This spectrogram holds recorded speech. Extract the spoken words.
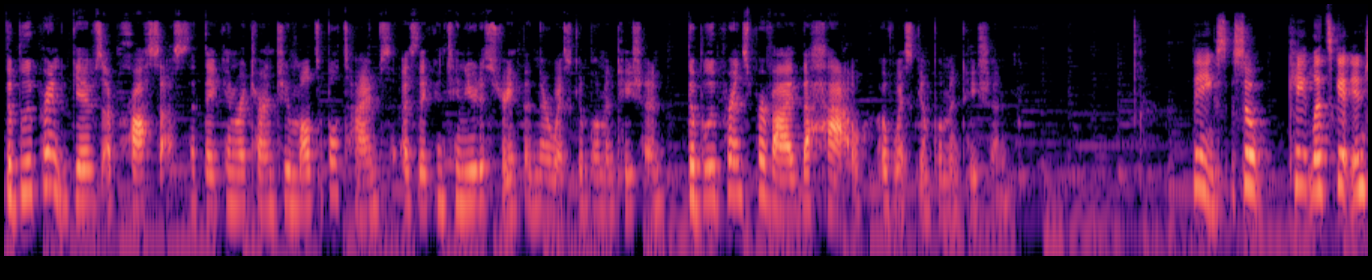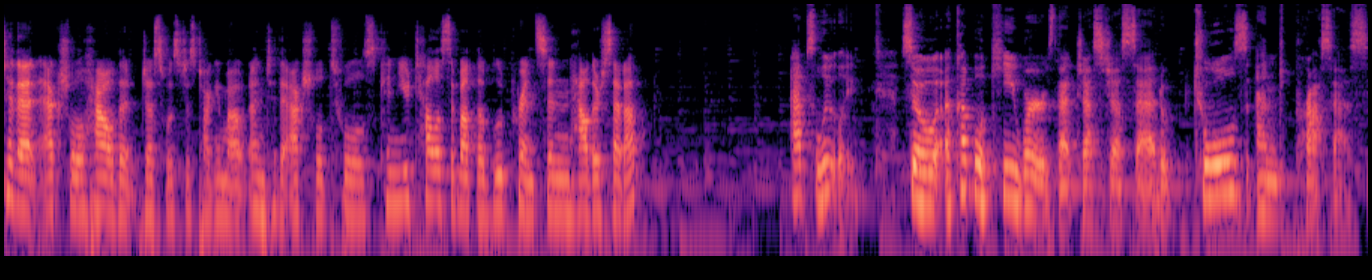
The blueprint gives a process that they can return to multiple times as they continue to strengthen their WSCC implementation. The blueprints provide the how of WSCC implementation. Thanks. So, Kate, let's get into that actual how that Jess was just talking about, into the actual tools. Can you tell us about the blueprints and how they're set up? Absolutely. So, a couple of key words that Jess just said tools and process.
